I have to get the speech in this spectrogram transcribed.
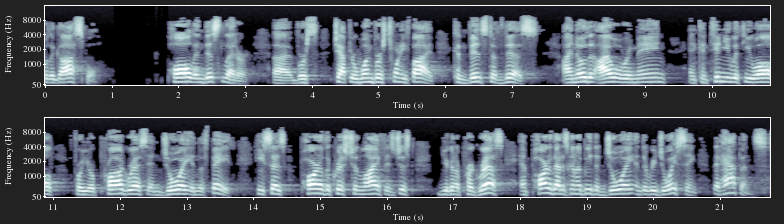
for the gospel. Paul, in this letter, uh, verse chapter 1, verse 25, convinced of this, I know that I will remain and continue with you all for your progress and joy in the faith. He says part of the Christian life is just you're going to progress, and part of that is going to be the joy and the rejoicing that happens.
